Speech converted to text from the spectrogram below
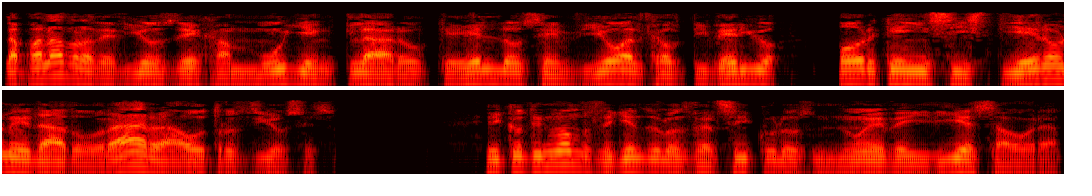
La palabra de Dios deja muy en claro que Él los envió al cautiverio porque insistieron en adorar a otros dioses. Y continuamos leyendo los versículos nueve y diez ahora.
